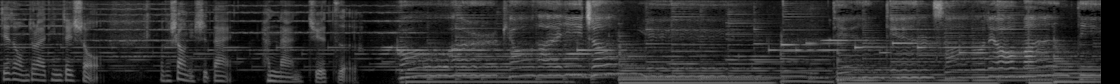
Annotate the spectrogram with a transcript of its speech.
接着我们就来听这首《我的少女时代》，很难抉择。偶尔飘来一阵雨，点点洒落了满地。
